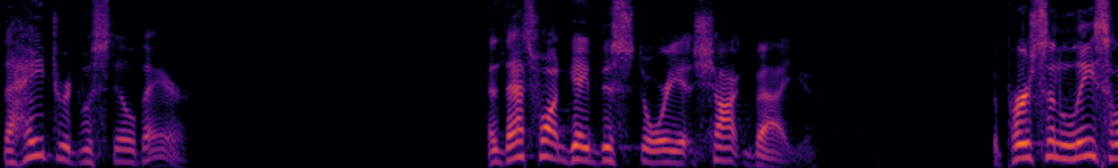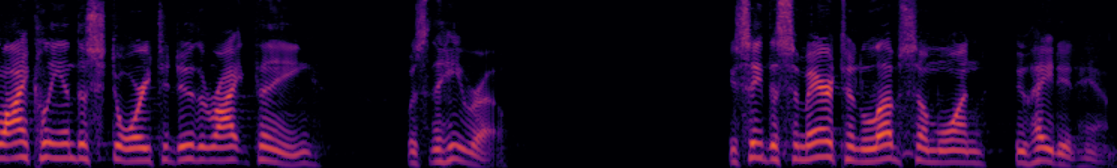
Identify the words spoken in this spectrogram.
the hatred was still there. And that's what gave this story its shock value. The person least likely in the story to do the right thing was the hero. You see, the Samaritan loved someone who hated him.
